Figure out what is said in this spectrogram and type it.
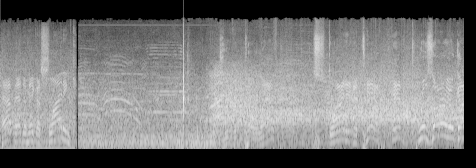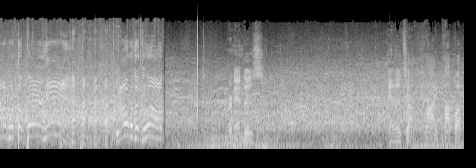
Happ had to make a sliding. Driven to left. Sliding attempt. And Rosario got it with the bare hand. Out of the glove. Hernandez. And it's a high pop-up.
